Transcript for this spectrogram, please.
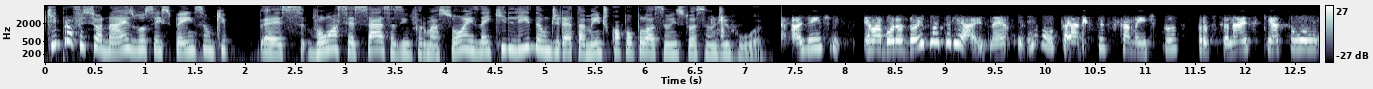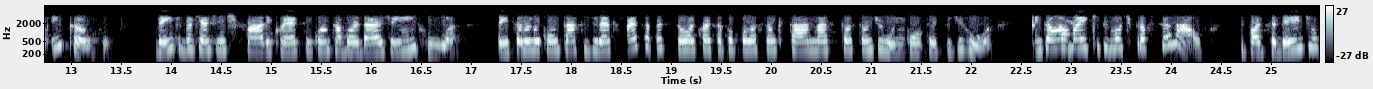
Que profissionais vocês pensam que é, vão acessar essas informações né, e que lidam diretamente com a população em situação de rua? A gente elaborou dois materiais, né? Um voltado especificamente para os profissionais que atuam em campo, dentro do que a gente fala e conhece enquanto abordagem em rua, pensando no contato direto com essa pessoa e com essa população que está na situação de rua, em contexto de rua. Então, é uma equipe multiprofissional, que pode ser desde um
